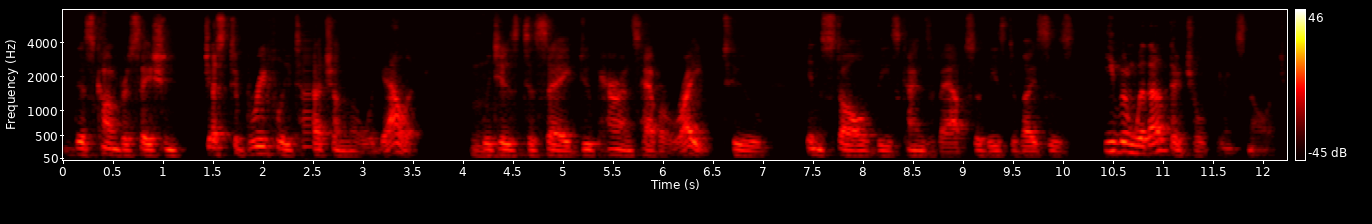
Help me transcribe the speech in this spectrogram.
this conversation just to briefly touch on the legality, mm-hmm. which is to say, do parents have a right to install these kinds of apps or these devices even without their children's knowledge?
